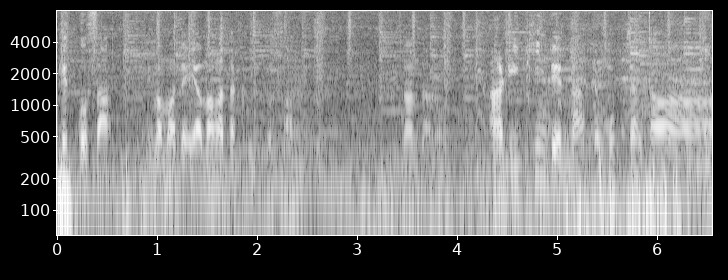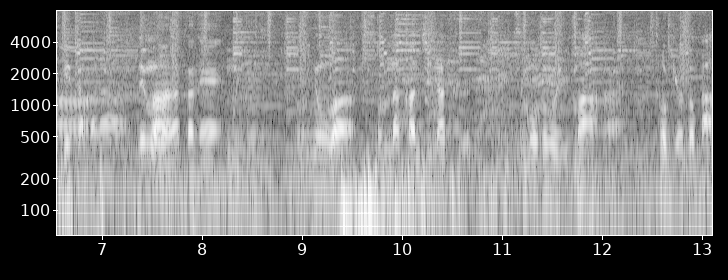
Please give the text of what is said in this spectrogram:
結構さ今まで山形来るとさなんだろう。あ力んでんなって思っちゃう。な見てたから。でもまあなんかね、うんうん、昨日はそんな感じなくいつも通りまあ、東京とか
